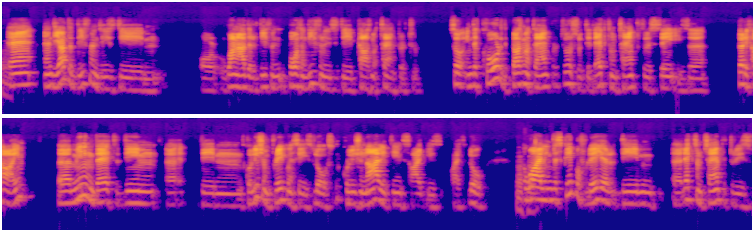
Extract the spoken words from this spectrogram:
Mm-hmm. And and the other difference is the or one other different important difference is the plasma temperature. So in the core, the plasma temperature, so the electron temperature, let's say, is uh, very high, uh, meaning that the, uh, the um, collision frequency is low, so the collisionality inside is quite low. Mm-hmm. While in the scrape-off layer, the um, electron temperature is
